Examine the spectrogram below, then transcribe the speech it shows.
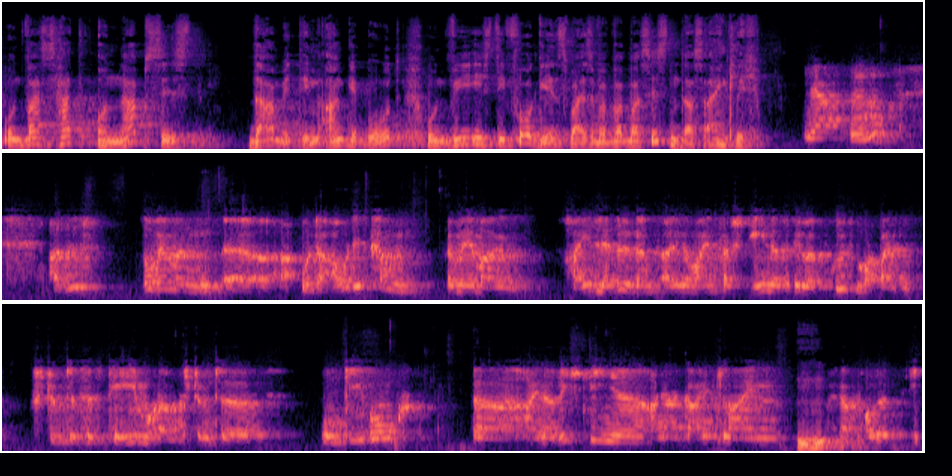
und was hat Onapsis damit im Angebot und wie ist die Vorgehensweise? Was ist denn das eigentlich? Ja, mhm. also es ist so, wenn man äh, unter Audit kann, wenn wir ja mal High Level ganz allgemein verstehen, dass wir überprüfen, ob ein bestimmtes System oder eine bestimmte Umgebung äh, einer Richtlinie, einer Guideline, mhm. einer Policy,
